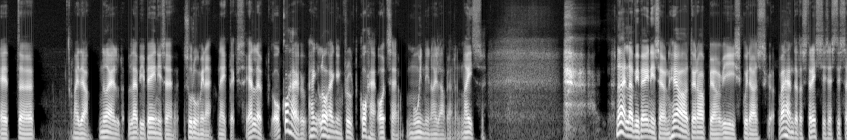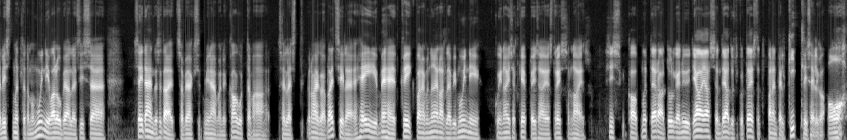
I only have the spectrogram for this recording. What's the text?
et ma ei tea, nõel läbi peenise surumine näiteks, jälle kohe hang, low hanging fruit, kohe otse munni nalja peale, nice. nõel läbi peenise on hea teraapia viis, kuidas vähendada stressi, sest siis sa lihtsalt mõtled oma munnivalu peale, siis äh, see ei tähenda seda, et sa peaksid minema nüüd kaagutama sellest Raekoja platsile, hei mehed, kõik paneme nõelad läbi munni, kui naised keppi ei saa ja stress on laes siis kaob mõte ära, tulge nüüd ja, jah, see on teaduslikult tõestatud, paned veel kitli selga oh!,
